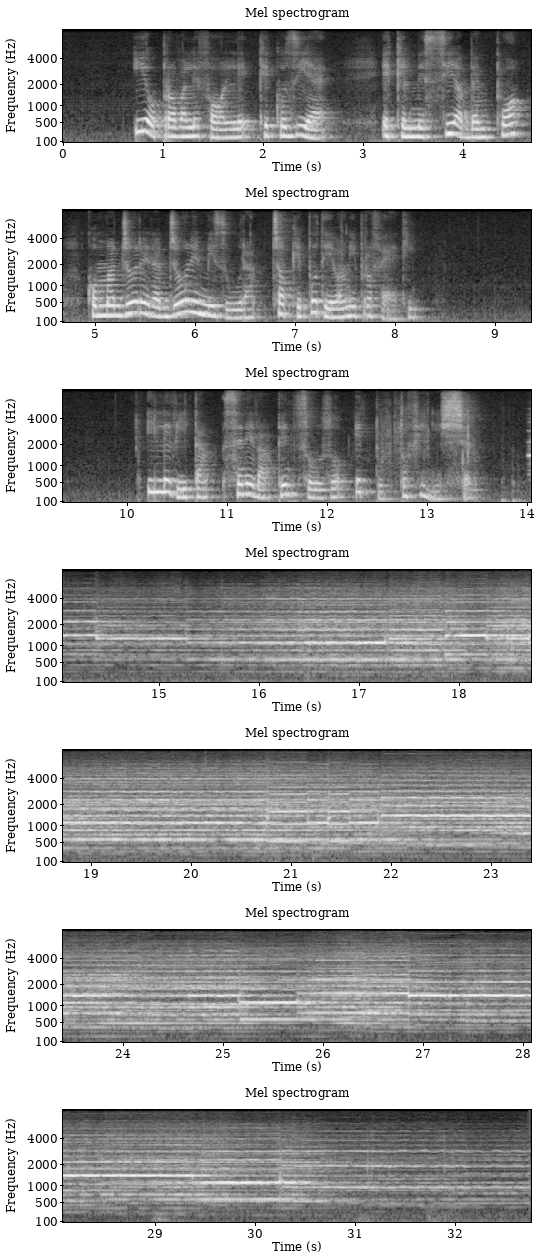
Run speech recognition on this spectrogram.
Io provo alle folle che così è e che il Messia ben può con maggiore ragione e misura ciò che potevano i profeti il levita se ne va pensoso e tutto finisce.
